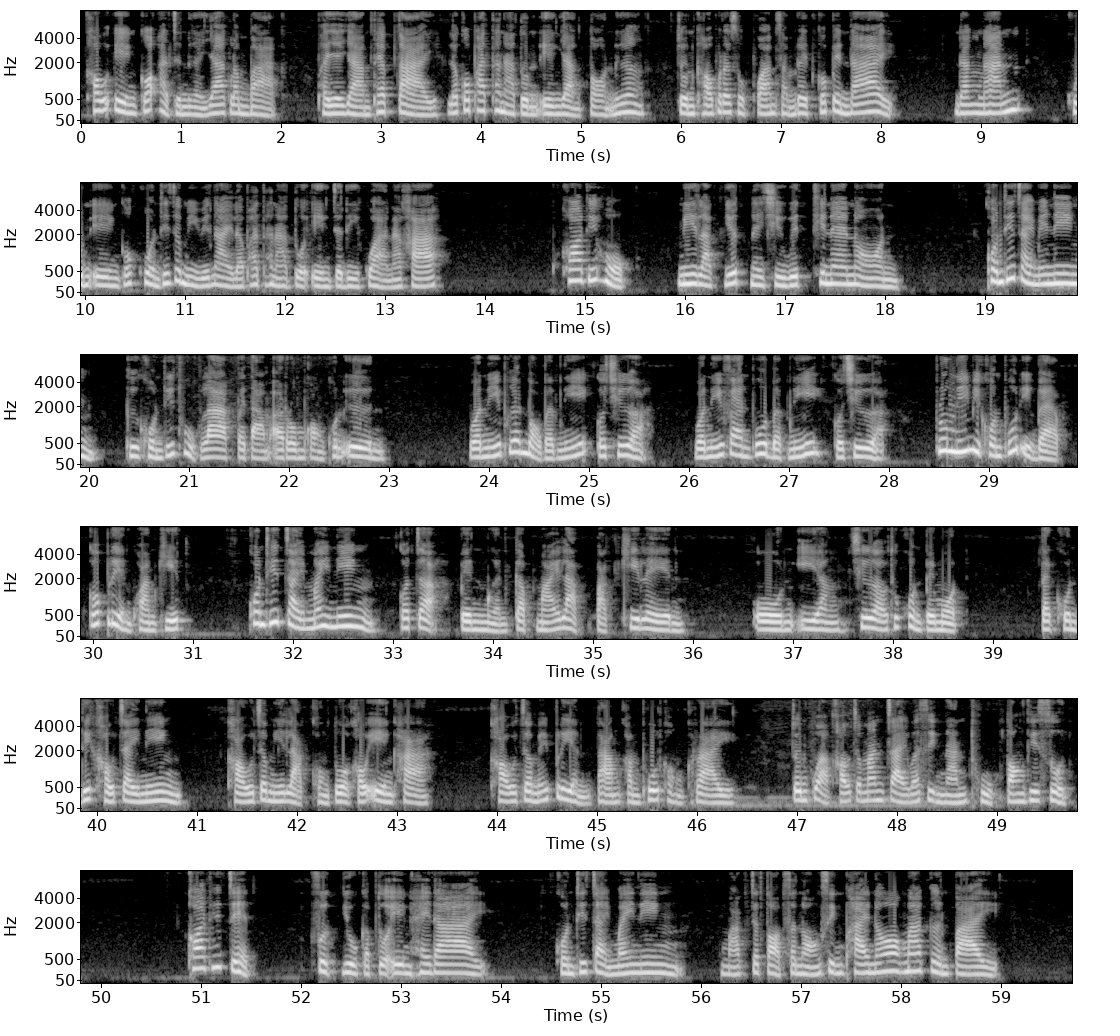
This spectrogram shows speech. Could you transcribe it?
เขาเองก็อาจจะเหนื่อยยากลำบาก พยายามแทบตายแล้วก็พัฒนาตนเองอย่างต่อเนื่อง จนเขาประสบความสำเร็จก็เป็นได้ ดังนั้น คุณเองก็ควรที่จะมีวินัยและพัฒนาตัวเองจะดีกว่านะคะ ข้อที่ 6 มีหลักยึดในชีวิตที่แน่นอน คนที่ใจไม่นิ่ง คือคนที่ถูกลากไปตามอารมณ์ของคนอื่น วันนี้เพื่อนบอกแบบนี้ก็เชื่อ วันนี้แฟนพูดแบบนี้ก็เชื่อ พรุ่งนี้มีคนพูดอีกแบบก็เปลี่ยนความคิด คนที่ใจไม่นิ่งก็จะเป็นเหมือนกับไม้หลักปักขี้เลน โอนเอียง เชื่อทุกคนไปหมด แต่คนที่เขาใจนิ่ง เขาจะมีหลักของตัวเขาเองค่ะ เขาจะไม่เปลี่ยนตามคำพูดของใคร จนกว่าเขาจะมั่นใจว่าสิ่งนั้นถูกต้องที่สุด ข้อที่ 7 ฝึกอยู่กับตัวเองให้ได้ คนที่ใจไม่นิ่ง มักจะตอบสนองสิ่งภายนอกมากเกินไป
